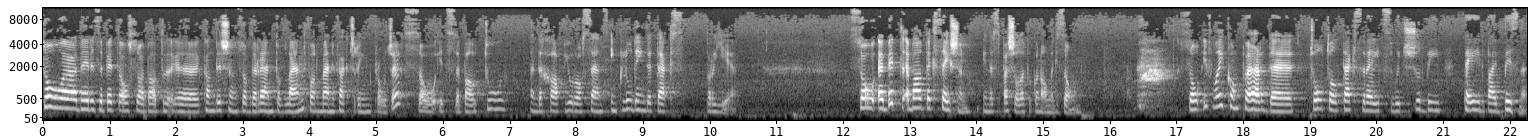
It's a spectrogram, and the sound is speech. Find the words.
So uh, there is a bit also about the uh, conditions of the rent of land for manufacturing projects. So it's about two and a half euro cents, including the tax per year. So a bit about taxation in a special economic zone. So if we compare the total tax rates which should be paid by business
